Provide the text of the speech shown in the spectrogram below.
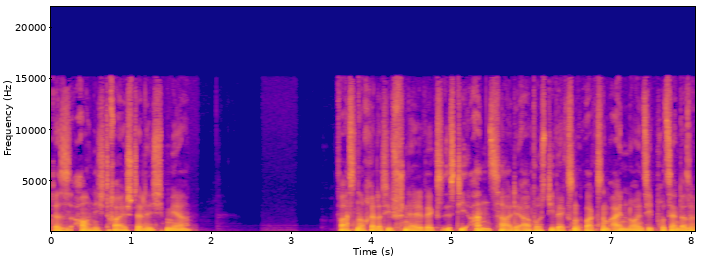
Das ist auch nicht dreistellig mehr. Was noch relativ schnell wächst, ist die Anzahl der Abos. Die wachsen, wachsen um 91 Prozent. Also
